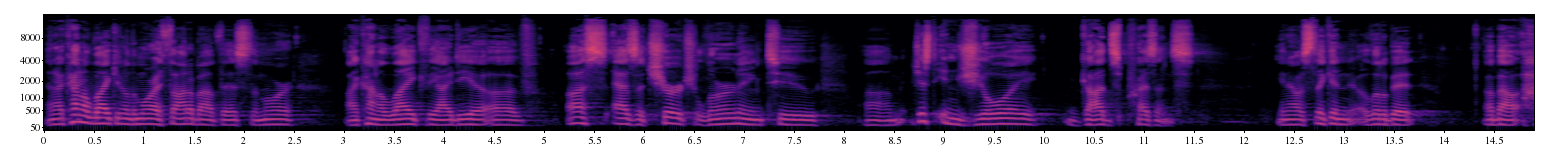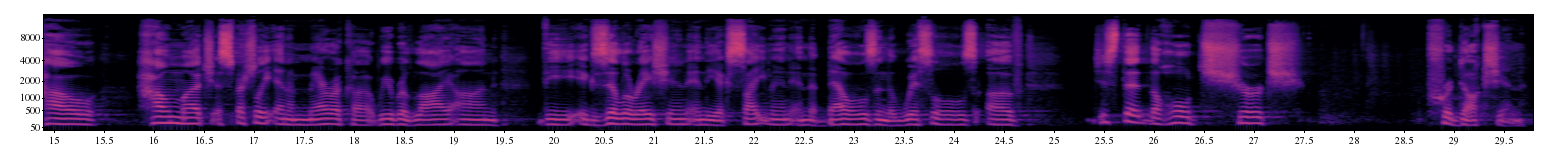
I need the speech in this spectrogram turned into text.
And I kind of like, you know, the more I thought about this, the more I kind of like the idea of us as a church learning to um, just enjoy God's presence. You know, I was thinking a little bit about how how much, especially in America, we rely on the exhilaration and the excitement and the bells and the whistles of just the, the whole church production.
